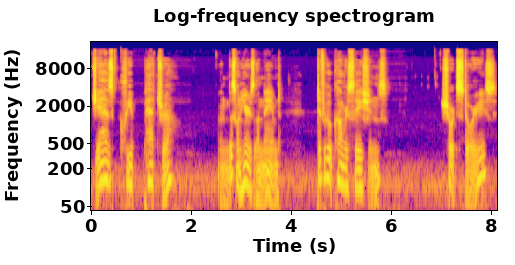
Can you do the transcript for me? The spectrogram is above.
Jazz Cleopatra. And this one here is unnamed. Difficult conversations. Short stories.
